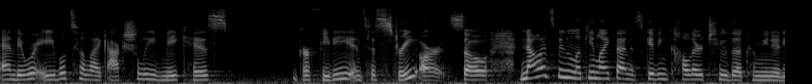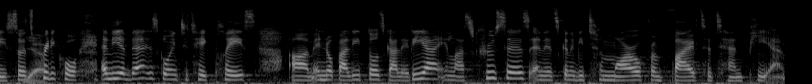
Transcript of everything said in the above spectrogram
and they were able to like actually make his graffiti into street art. So now it's been looking like that and it's giving color to the community. So it's yeah. pretty cool. And the event is going to take place um, in Nopalitos Galeria in Las Cruces and it's going to be tomorrow from 5 to 10 p.m.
